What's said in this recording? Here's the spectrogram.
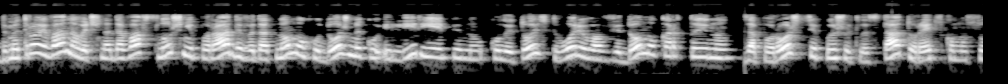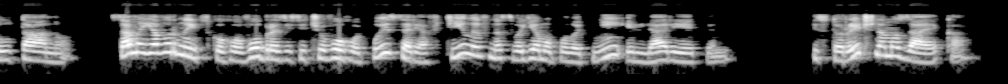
Дмитро Іванович надавав слушні поради видатному художнику Іллі Рєпіну, коли той створював відому картину Запорожці пишуть листа турецькому султану. Саме Яворницького в образі січового писаря втілив на своєму полотні Ілля Рєпін. Історична мозаїка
